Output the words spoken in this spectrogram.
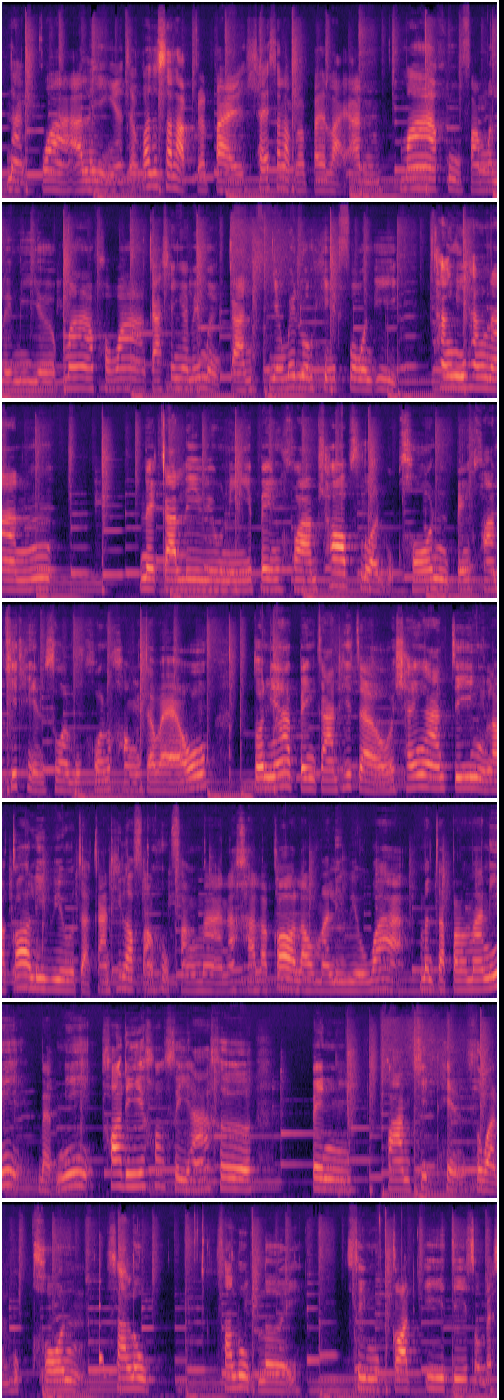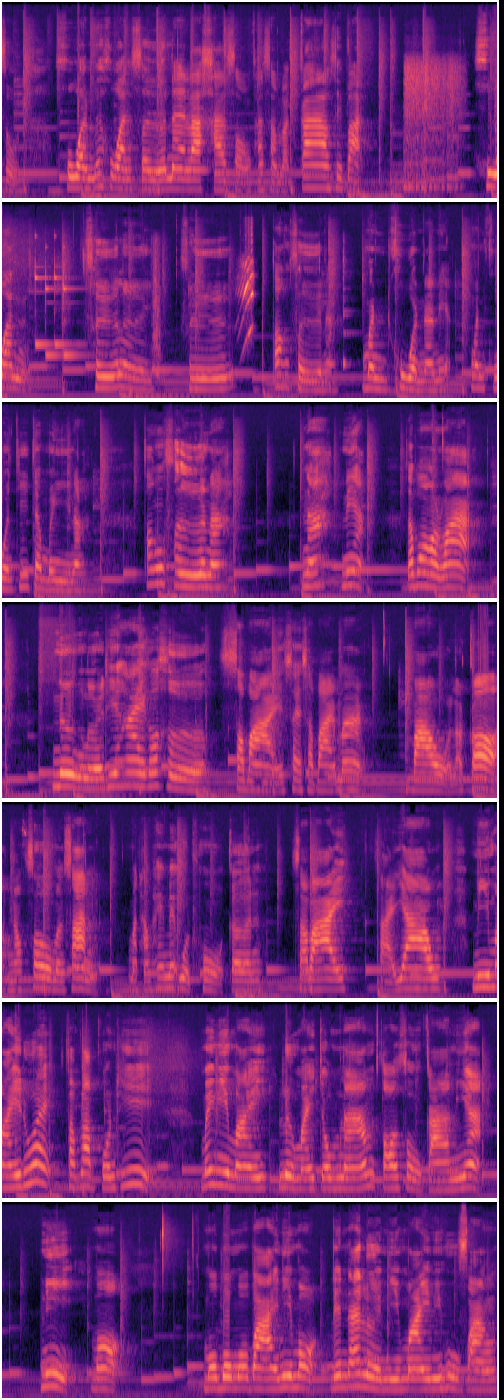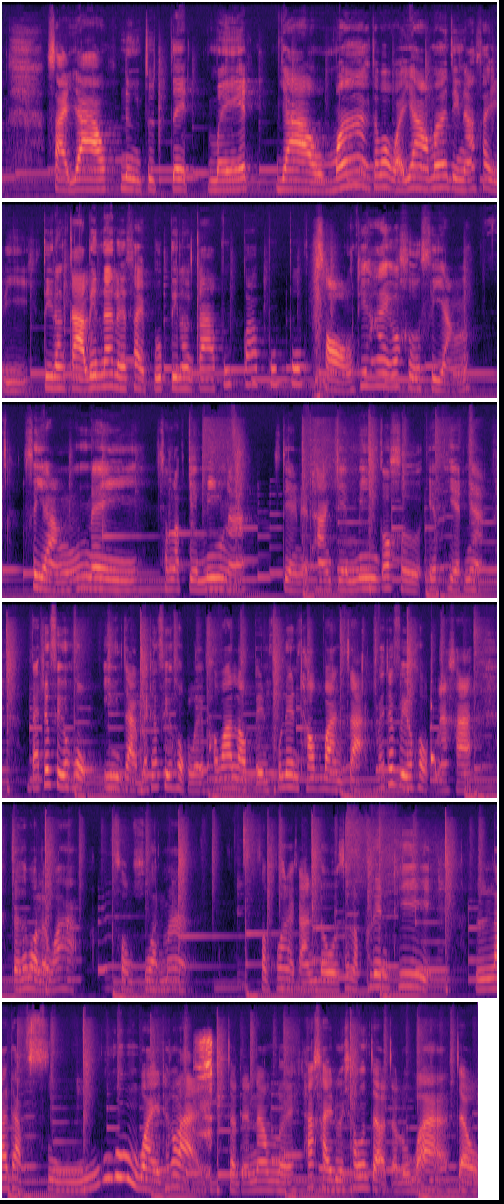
หนักกว่าอะไรอย่างเงี้ยแต่ก็จะสลับกันไปใช้สลับกันไปหลายอันมากหูฟังมันเลยมีเยอะมาก เพราะว่าการใช้งานไม่เหมือนกัน ยังไม่รวมเฮดโฟนอีก ทั้งนี้ทั้งนั้นในการรีวิวนี้เป็นความชอบส่วนบุคคล เป็นความคิดเห็นส่วนบุคคลของแจวแววตัวนี้เป็นการที่แจวใช้งานจริง แล้วก็รีวิวจากการที่เราฟังหูฟังมานะคะ แล้วก็เรามารีวิวว่ามันจะประมาณนี้แบบนี้ข้อดีข้อเสียคือ เป็นความคิดเห็นส่วนบุคคล สรุปสรุปเลยซิมก็อด EG 280ควรไม่ควรซื้อในราคา 2,390 บาท ควรซื้อเลย ซื้อต้องซื้อนะ มันควรนะเนี่ย มันควรที่จะมีนะ ต้องซื้อนะ นะ เนี่ย จะบอกว่าหนึ่งเลยที่ให้ก็คือสบายใส่สบายมาก เบา แล้วก็น็อกโซมันสั้นมาทำให้ไม่อุดหูเกิน สบาย สายยาว มีไม้ด้วยสำหรับคนที่ไม่มีไม้หรือไม้จมน้ำตอนสงการเนี่ยนี่เหมาะโมโบโมบายนี่เหมาะเล่นได้เลยมีไมค์มีหูฟัง สายยาว 1.7 เมตร ยาวมากจะบอกว่ายาวมากจริงนะใส่ดี ตีลังกาเล่นได้เลยใส่ปุ๊บตีลังกาปุ๊บปั๊บปุ๊บปุ๊บสองที่ให้ก็คือเสียงเสียงในสำหรับเกมมิ่งนะ เสียงในทางเกมมิ่งก็คือ FPS เนี่ย Battlefield 6 อิงจาก Battlefield 6 เลย เพราะว่าเราเป็นผู้เล่นท็อปวันจาก Battlefield 6 นะคะ แต่จะบอกเลยว่าสมควรมาก สมควรในการโดสำหรับผู้เล่นที่ระดับสูงวัยทั้งหลายจะแนะนำเลย ถ้าใครดูช่องเจ๋วจะรู้ว่าเจ๋ว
